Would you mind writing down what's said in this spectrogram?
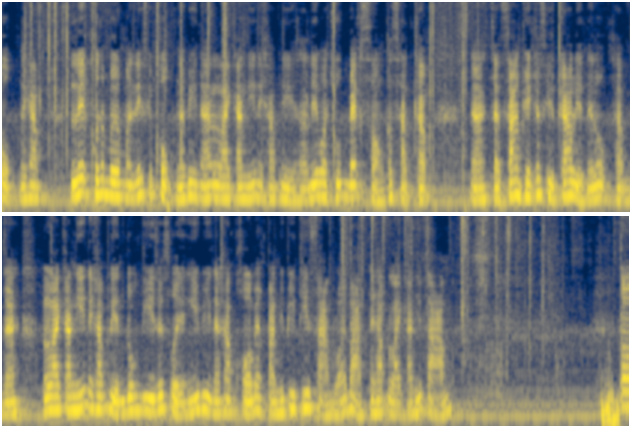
16นะครับเลขโค้ดนัมเบอร์หมายเลข16นะพี่นะรายการนี้นะครับนี่เราเรียกว่าชุบแบ็กสองกษัตริย์ครับนะจะสร้างเพียงแค่49 เหรียญในโลกครับนะรายการนี้นะครับเหรียญดวงดีสวยๆอย่างนี้พี่นะครับขอแบ่งปันพี่ๆที่ 300 บาทนะครับรายการที่ 3 ต่อ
